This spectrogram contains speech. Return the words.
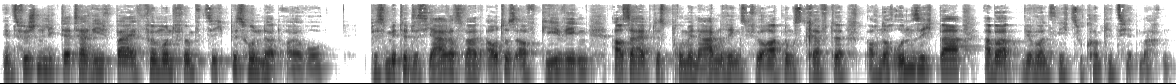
Inzwischen liegt der Tarif bei 55 bis 100 Euro. Bis Mitte des Jahres waren Autos auf Gehwegen außerhalb des Promenadenrings für Ordnungskräfte auch noch unsichtbar, aber wir wollen es nicht zu kompliziert machen.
